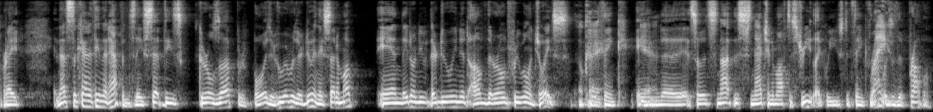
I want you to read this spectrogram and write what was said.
Right. And that's the kind of thing that happens. They set these girls up or boys or whoever they're doing, they set them up and they don't even they're doing it of their own free will and choice okay. I think. And yeah. uh, so it's not this snatching them off the street like we used to think right. was the problem.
